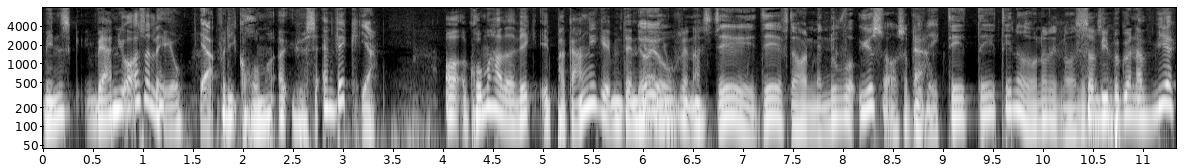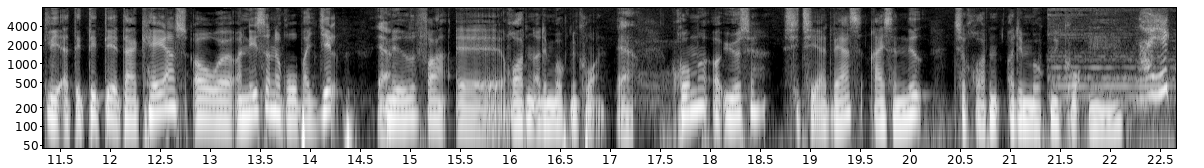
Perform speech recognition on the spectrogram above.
menneske, verden jo også at lave. Ja. Fordi Krumme og Yrse er væk. Ja. Og Krumme har været væk et par gange igennem den Jo, her jo, julekalender. altså det, det er efterhånden, men nu hvor Yrse også er blevet Ja. væk, det, det, det er noget underligt noget. Så vi der. begynder virkelig, at det, det, det, der er kaos, og, øh, og nisserne råber hjælp. Ja. nede fra øh, rotten og det mugne korn. Ja. Krumme og Yrse citerer et vers, rejser ned til rotten og det mugne korn. Mm. Når I ikke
